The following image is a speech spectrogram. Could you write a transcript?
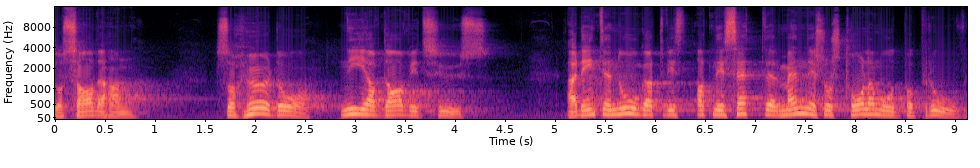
Då sade han Så hör då, ni av Davids hus, är det inte nog att, vi, att ni sätter människors tålamod på prov?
